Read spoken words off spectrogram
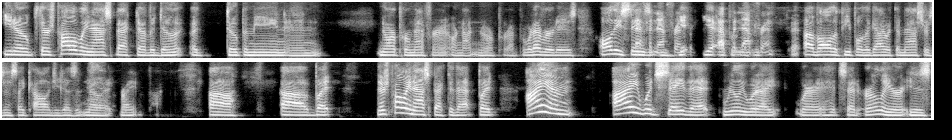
you know there's probably an aspect of a, do, a dopamine and norepinephrine or not norepinephrine, whatever it is, all these things. Epinephrine. Get, yeah, epinephrine. Of all the people, the guy with the master's in psychology doesn't know it, right? Uh, uh, but there's probably an aspect of that. But I am, I would say that really what I where I had said earlier is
